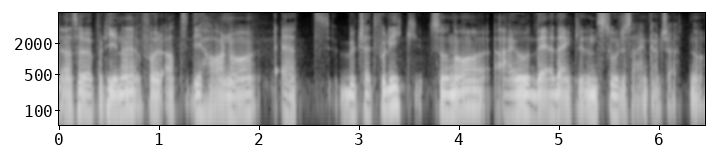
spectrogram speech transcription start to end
altså partiene, for at de har nå et budsjettforlik. Så nå er jo det, det er egentlig den store seieren, kanskje. At nå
